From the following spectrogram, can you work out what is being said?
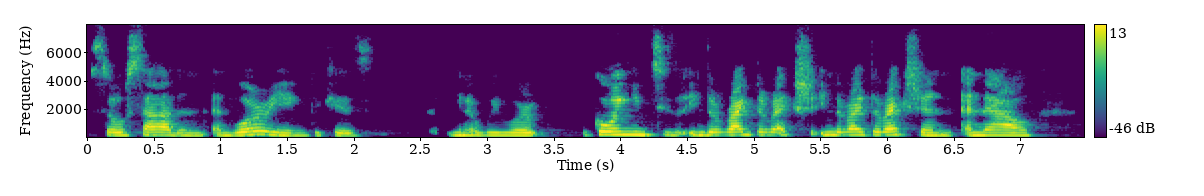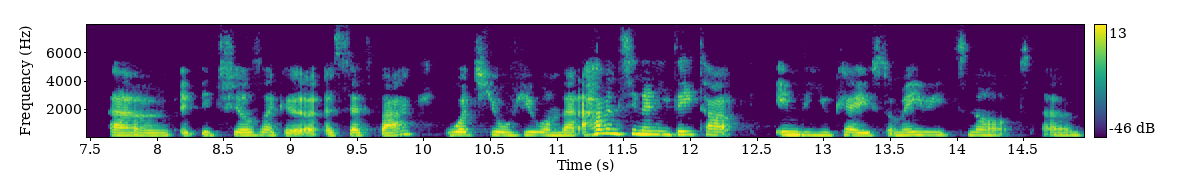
so sad and, and worrying because, you know, we were going into the, in the right direction, in the right direction, and now uh, it, it, feels like a, a setback. What's your view on that? I haven't seen any data in the UK, so maybe it's not um,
